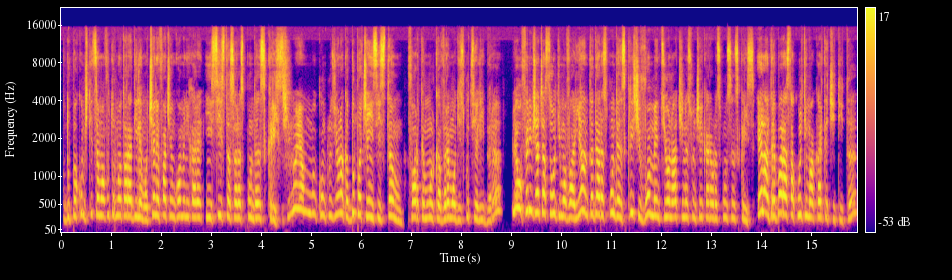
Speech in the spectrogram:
După cum știți, am avut următoarea dilemă. Ce ne facem cu oamenii care insistă să răspundă în scris? Și noi am concluzionat că după ce insistăm foarte mult că vrem o discuție liberă, le oferim și această ultimă variantă de a răspunde în scris și vom menționa cine sunt cei care au răspuns în scris. E la întrebarea asta cu ultima carte citită,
